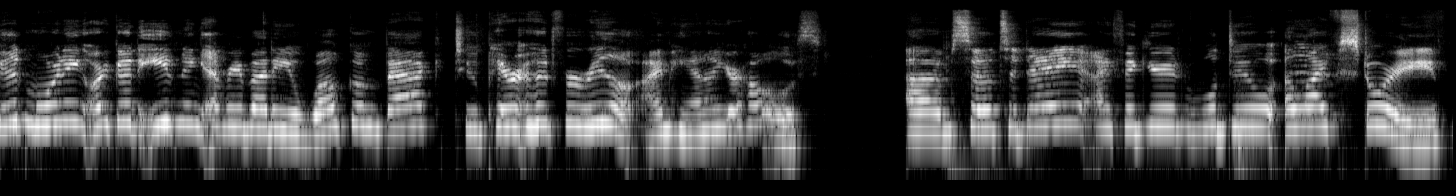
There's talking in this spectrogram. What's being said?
Good morning or good evening, everybody. Welcome back to Parenthood for Real. I'm Hannah, your host. Um, so today I figured we'll do a life story.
